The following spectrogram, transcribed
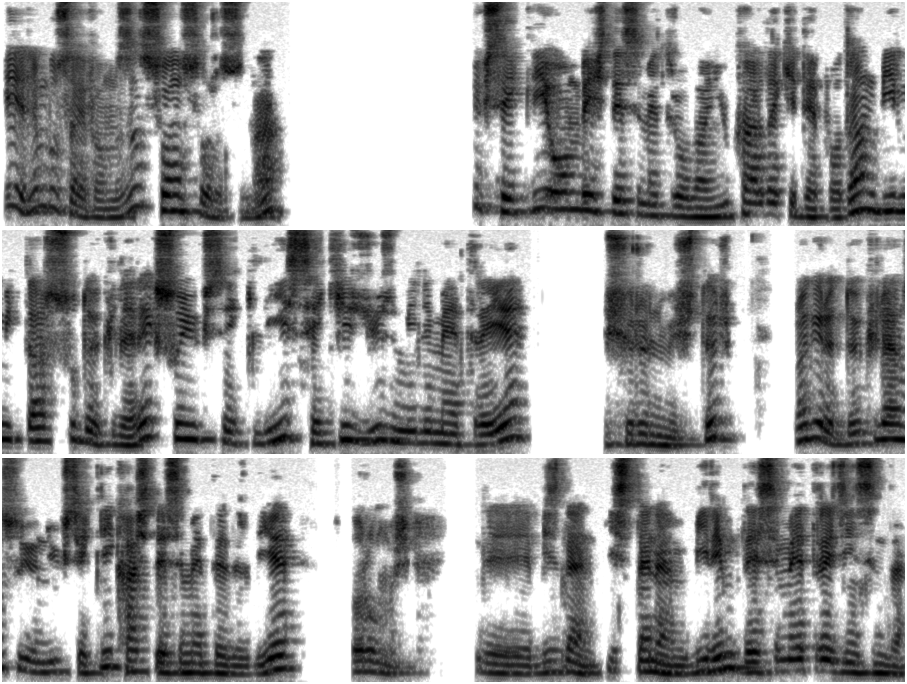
Gelelim bu sayfamızın son sorusuna. Yüksekliği 15 desimetre olan yukarıdaki depodan bir miktar su dökülerek su yüksekliği 800 milimetreye düşürülmüştür. Buna göre dökülen suyun yüksekliği kaç desimetredir diye sorulmuş. Ee, bizden istenen birim desimetre cinsinden.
